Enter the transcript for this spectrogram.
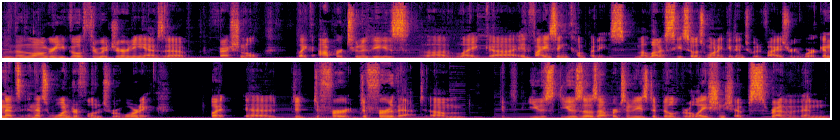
The longer you go through a journey as a professional, like opportunities uh, like uh, advising companies. A lot of CISOs want to get into advisory work, and that's and that's wonderful and it's rewarding but uh, defer defer that. Um, use use those opportunities to build relationships rather than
